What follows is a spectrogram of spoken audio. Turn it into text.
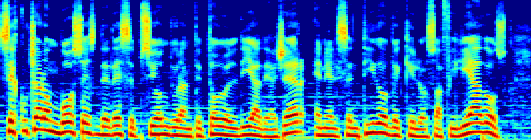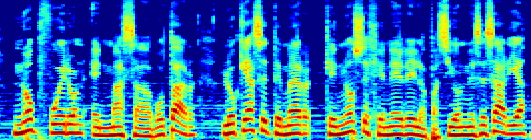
se escucharon voces de decepción durante todo el día de ayer en el sentido de que los afiliados no fueron en masa a votar, lo que hace temer que no se genere la pasión necesaria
